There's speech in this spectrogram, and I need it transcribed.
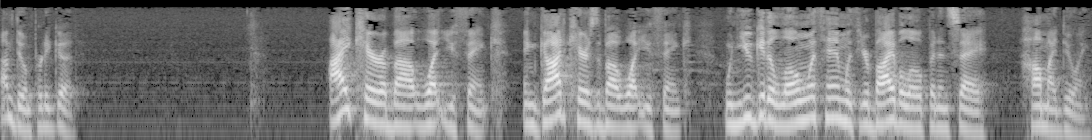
I'm doing pretty good. I care about what you think, and God cares about what you think when you get alone with Him with your Bible open and say, How am I doing?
